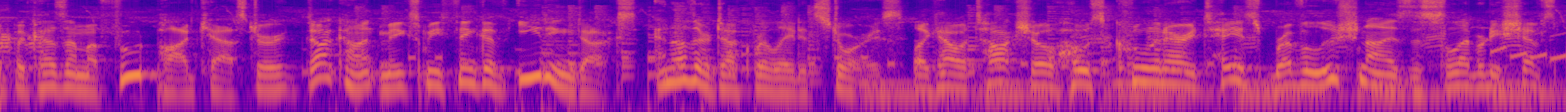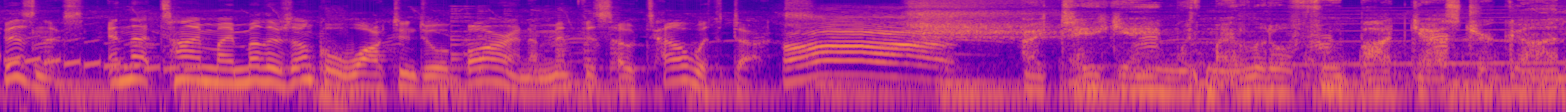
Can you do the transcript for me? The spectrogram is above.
But because I'm a food podcaster, Duck Hunt makes me think of eating ducks and other duck related stories, like how a talk show host culinary taste revolutionized the celebrity chef's business, and that time my mother's uncle walked into a bar in a Memphis hotel with ducks. Ah! I take aim with my little food podcaster gun.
